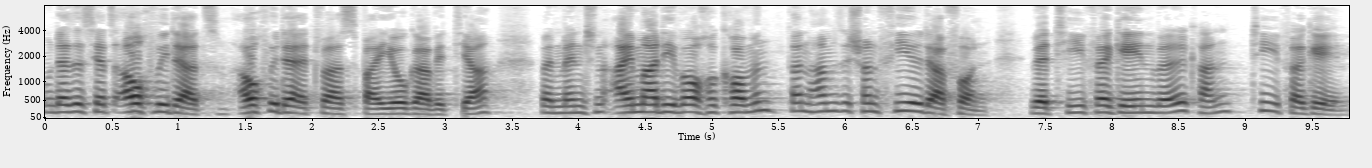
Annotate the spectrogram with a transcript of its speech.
und das ist jetzt auch wieder, auch wieder etwas bei Yoga Vidya. Wenn Menschen einmal die Woche kommen, dann haben sie schon viel davon. Wer tiefer gehen will, kann tiefer gehen.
